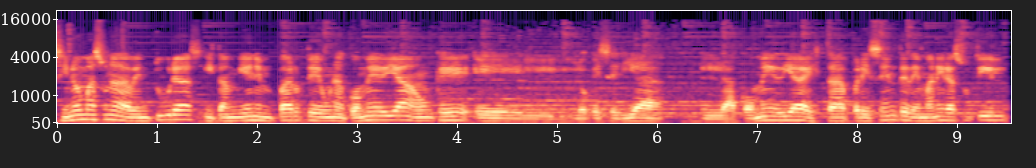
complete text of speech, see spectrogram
sino más una de aventuras y también en parte una comedia, aunque lo que sería la comedia está presente de manera sutil,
